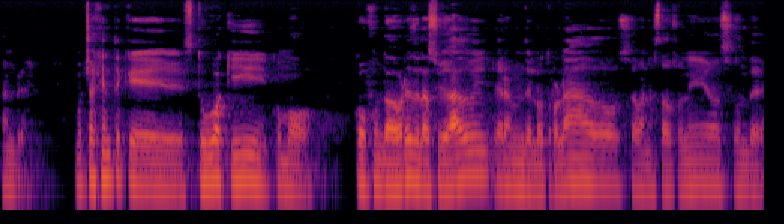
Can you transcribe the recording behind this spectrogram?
también. Mucha gente que estuvo aquí como cofundadores de la ciudad, eran del otro lado, estaban en Estados Unidos, son de,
